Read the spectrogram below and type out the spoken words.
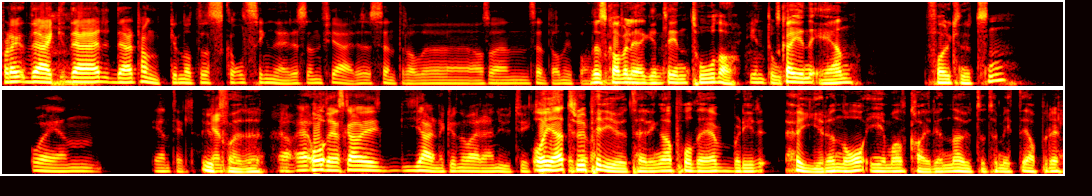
For det, det, er, det, er, det er tanken at det skal signeres en fjerde sentrale Altså en sentral midtbane. Det skal vel egentlig inn to, da. Inn to. Skal inn én for Knutsen, Og en, en til. utfordrer. Ja, og, og det skal gjerne kunne være en utvikling. Og jeg tror prioriteringa på det blir høyere nå, i og med at Kairinen er ute til midt i april.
